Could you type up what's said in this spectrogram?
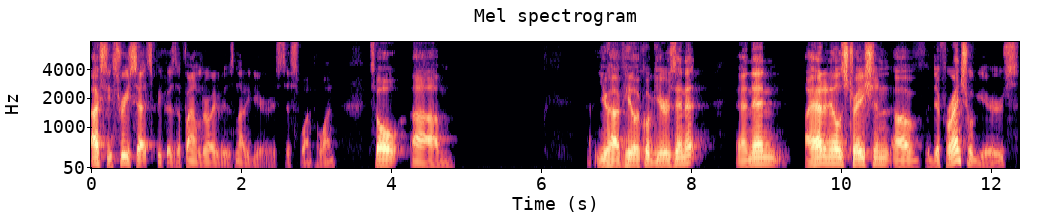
actually three sets because the final drive is not a gear, it's just one-to-one. -one. So um, you have helical gears in it. And then I had an illustration of differential gears.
